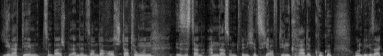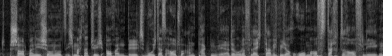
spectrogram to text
je nachdem zum Beispiel an den Sonderausstattungen ist es dann anders. Und wenn ich jetzt hier auf den gerade gucke und wie gesagt, schaut mal in die Shownotes, ich mache natürlich auch ein Bild, wo ich das Auto anpacken werde oder vielleicht darf ich mich auch oben aufs Dach drauflegen,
